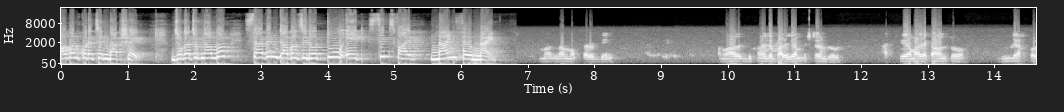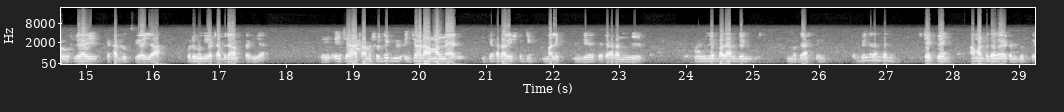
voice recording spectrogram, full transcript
আহ্বান করেছেন ব্যবসায়ী। যোগাযোগ number seven double zero two eight six five nine four nine আমার নাম মক্তার উদ্দিন। আমার দোকান হলো বালিগ্রাম স্টেশন রোড। আজকে আমার অ্যাকাউন্টও দুই লাখ করে উঠে যাই টাকা ঢুকতে যাইয়া করিমগঞ্জি একটা ব্রাঞ্চ থাকিয়া এই টাকাটা আমি সঠিক, এই টাকাটা আমার নেই আর। এই টাকাটা ওই সঠিক মালিক যে টাকাটা আমি ঘুরে যেতাম ওই যে বাজার ব্যাংক মধ্যে আসতে ব্যাংকের নাম স্টেট ব্যাংক। আমার দোকানে এখানে ঢুকতে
